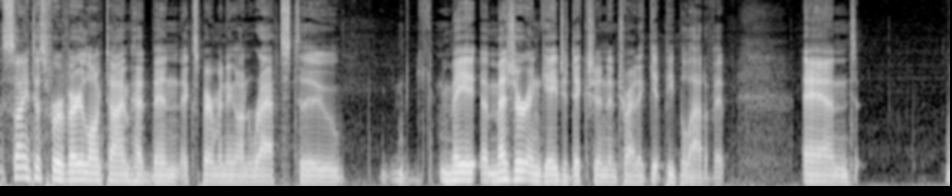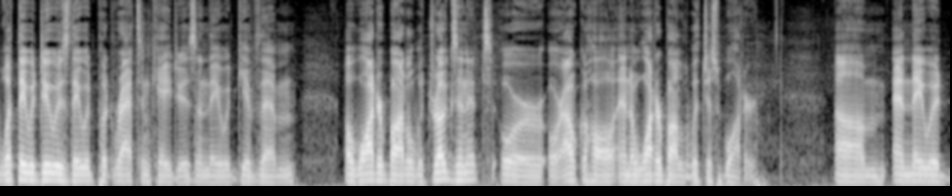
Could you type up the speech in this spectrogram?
Scientists for a very long time had been experimenting on rats to me- measure and gauge addiction and try to get people out of it. And what they would do is they would put rats in cages and they would give them a water bottle with drugs in it or or alcohol and a water bottle with just water. Um, and they would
